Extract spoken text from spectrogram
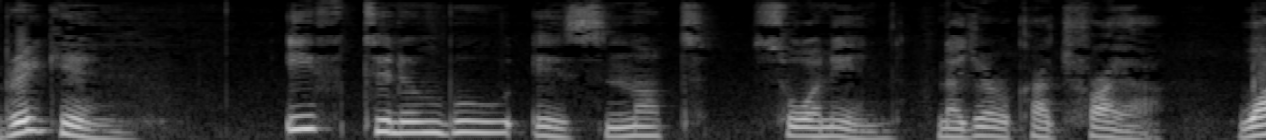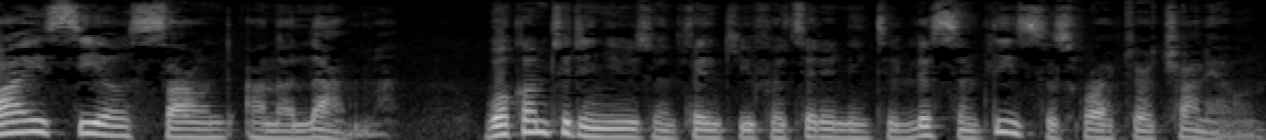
Breaking. If Tinubu is not sworn in, Nigeria will catch fire. YCL sound an alarm? Welcome to the news and thank you for tuning in to listen. Please subscribe to our channel.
